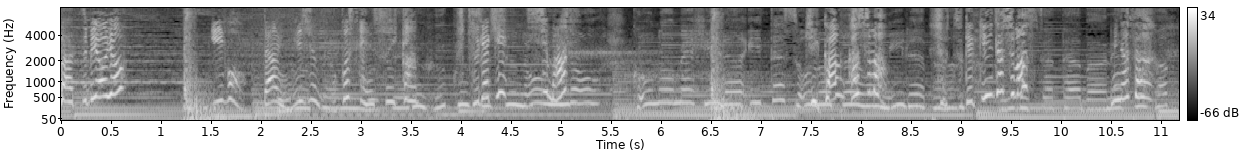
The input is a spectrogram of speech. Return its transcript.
あ抜病よ。以後第26潜水艦出撃します。機関鹿島出撃いたします。皆さん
